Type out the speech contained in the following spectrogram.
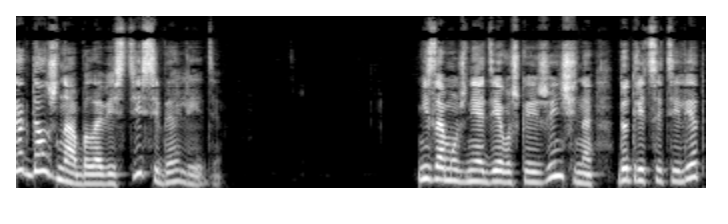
Как должна была вести себя леди? Незамужняя девушка и женщина до 30 лет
